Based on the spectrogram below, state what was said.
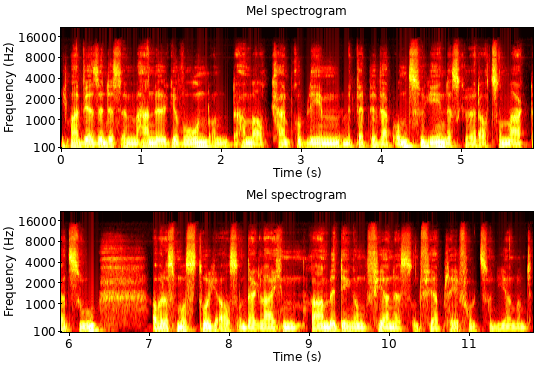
ich meine, wir sind es im Handel gewohnt und haben auch kein Problem, mit Wettbewerb umzugehen. Das gehört auch zum Markt dazu. Aber das muss durchaus unter gleichen Rahmenbedingungen, Fairness und Fairplay funktionieren. Und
